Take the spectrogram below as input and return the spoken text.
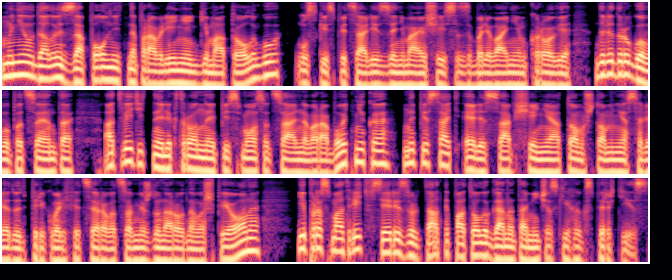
мне удалось заполнить направление гематологу, узкий специалист, занимающийся заболеванием крови, для другого пациента, ответить на электронное письмо социального работника, написать Элис сообщение о том, что мне следует переквалифицироваться в международного шпиона и просмотреть все результаты патологоанатомических экспертиз.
